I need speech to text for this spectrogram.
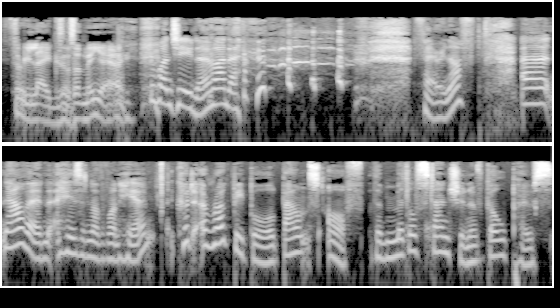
three legs or something. Yeah. The ones you know, I know. Fair enough. Uh, now then, here's another one here. Could a rugby ball bounce off the middle stanchion of goalposts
